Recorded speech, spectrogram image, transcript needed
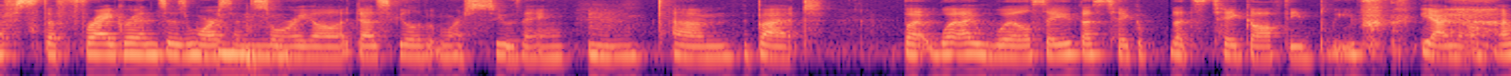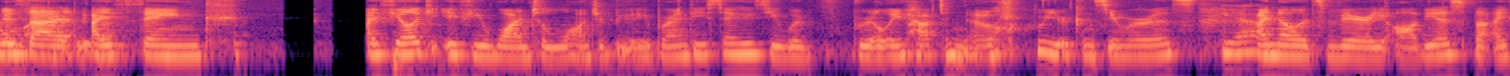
the the fragrance is more sensorial. It does feel a bit more soothing. Mm. Um, but But what I will say, let's take let's take off the bleep. yeah, no, I will is that believe I think I feel like if you want to launch a beauty brand these days, you would really have to know who your consumer is. yeah I know it's very obvious, but I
